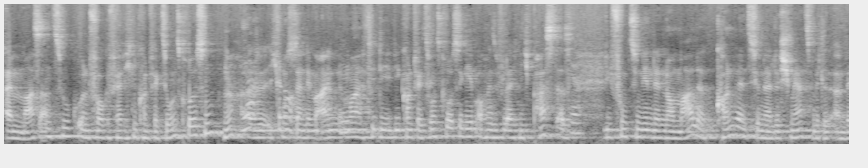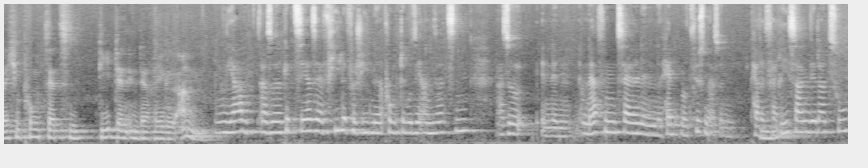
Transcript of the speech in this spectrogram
einem Maßanzug und vorgefertigten Konfektionsgrößen. Ne? Ja, also ich genau. muss dann dem einen mhm. immer die, die, die, Konfektionsgröße geben, auch wenn sie vielleicht nicht passt. Also ja. wie funktionieren denn normale, konventionelle Schmerzmittel? An welchem Punkt setzen die denn in der Regel an? Ja, also es gibt sehr, sehr viele verschiedene Punkte, wo sie ansetzen. Also in den Nervenzellen, in den Händen und Füßen, also in Peripherie mhm. sagen wir da dazu.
